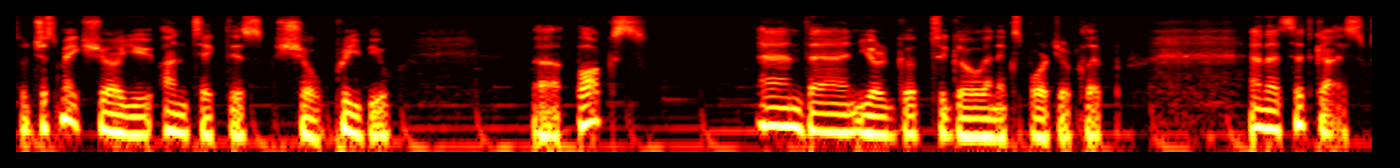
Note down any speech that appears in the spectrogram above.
So just make sure you untick this show preview uh, box and then you're good to go and export your clip. And that's it guys.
